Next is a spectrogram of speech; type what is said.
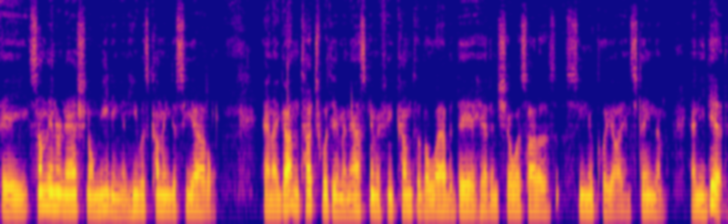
a some international meeting, and he was coming to Seattle. And I got in touch with him and asked him if he'd come to the lab a day ahead and show us how to see nuclei and stain them. And he did.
